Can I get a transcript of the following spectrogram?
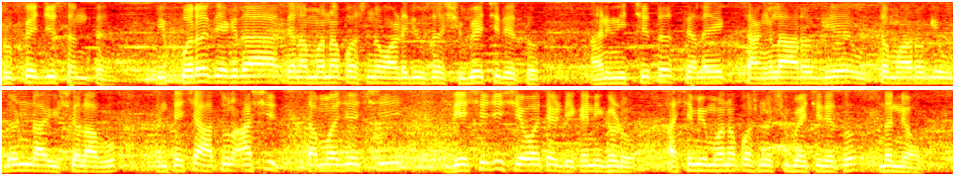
रुपेशजी संत. मी परत एकदा त्याला मनापासून वाढदिवसात शुभेच्छा देतो आणि निश्चितच त्याला एक चांगलं आरोग्य उत्तम आरोग्य उदंड आयुष्य लाभो आणि त्याच्या हातून अशीच समाजाची देशाची सेवा त्या ठिकाणी घडो अशी मी मनापासून शुभेच्छा देतो. धन्यवाद.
